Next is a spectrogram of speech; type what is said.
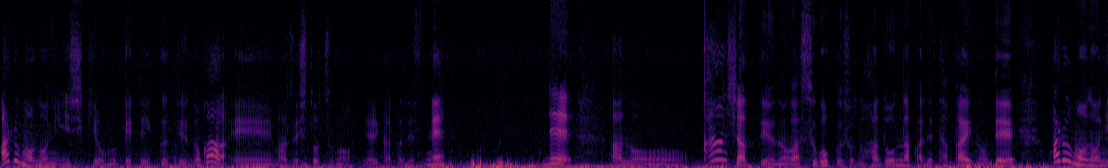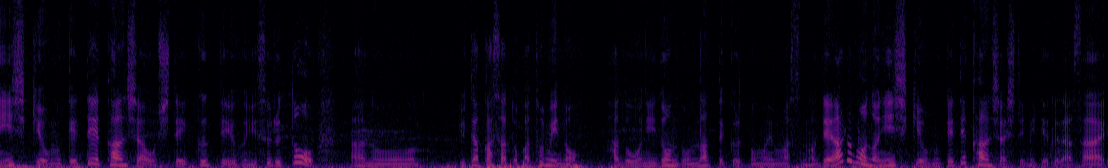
あるものに意識を向けていくっていうのが、えー、まず一つのやり方ですね。であの感謝っていうのがすごくその波動の中で高いのであるものに意識を向けて感謝をしていくっていうふうにするとあの豊かさとか富の波動にどんどんなってくると思いますのであるものに意識を向けて感謝してみてください。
